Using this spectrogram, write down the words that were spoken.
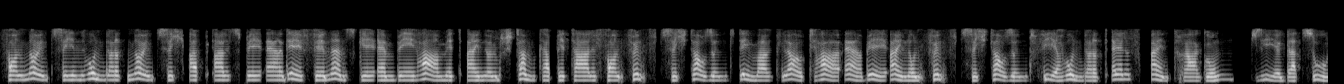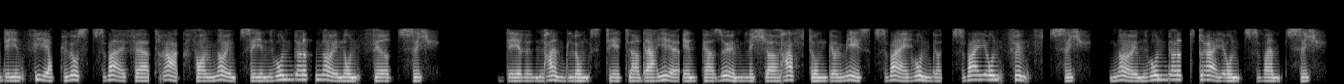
von 1990 ab als BRD Finanz GmbH mit einem Stammkapital von 50.000 DM laut HRB 51.411 Eintragung, siehe dazu den 4 plus 2 Vertrag von 1949 deren Handlungstäter daher in persönlicher Haftung gemäß 252, 923,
